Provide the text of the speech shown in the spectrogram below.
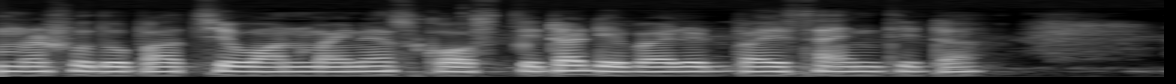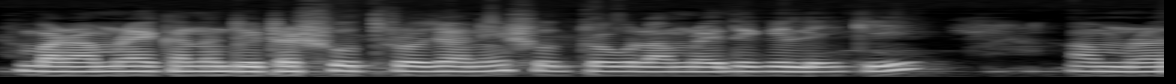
আমরা শুধু পাচ্ছি one minus cos theta divided by sine theta আবার আমরা এখানে দুইটা সূত্র জানি। সূত্রগুলো আমরা এদিকে লিখি। আমরা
